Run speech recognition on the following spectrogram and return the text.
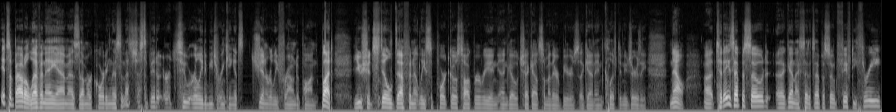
it's about 11 a.m. as I'm recording this, and that's just a bit or too early to be drinking. It's generally frowned upon. But you should still definitely support Ghost Hawk Brewery and, and go check out some of their beers again in Clifton, New Jersey. Now, uh, today's episode, again, I said it's episode 53.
